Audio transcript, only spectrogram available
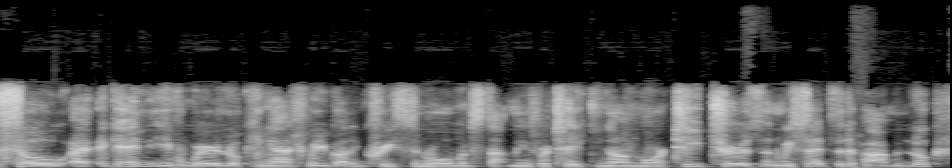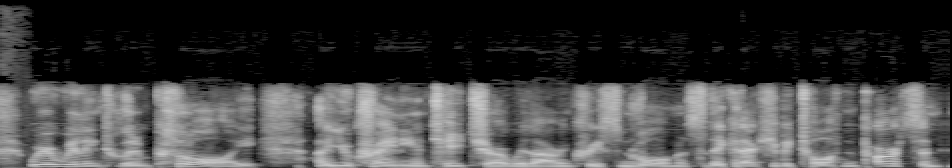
so uh, again, even we're looking at we've got increased enrolments. That means we're taking on more teachers, and we said to the department, look, we're willing to employ a Ukrainian teacher with our increased enrolment, so they could actually be taught in person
